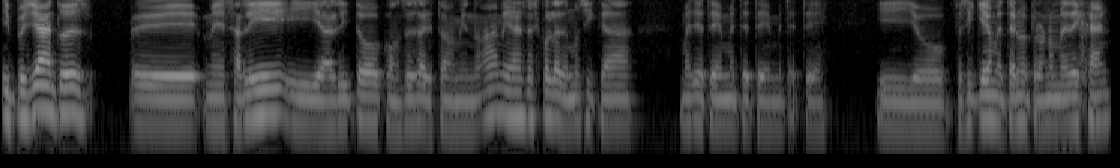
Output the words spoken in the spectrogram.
y pues ya, entonces eh, me salí y Alito con César estaban viendo, ah, mira, esta escuela de música, métete, métete, métete. Y yo, pues sí quiero meterme, pero no me dejan.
